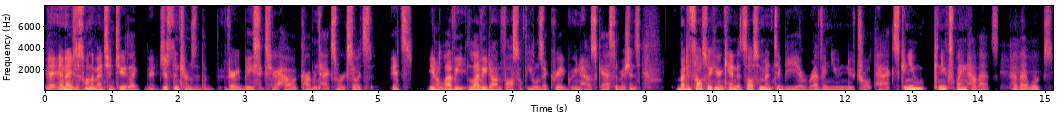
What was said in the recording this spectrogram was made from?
And I just want to mention too, like just in terms of the very basics here, how a carbon tax works. So it's it's you know levy levied on fossil fuels that create greenhouse gas emissions, but it's also here in Canada. It's also meant to be a revenue neutral tax. Can you can you explain how that's how that works?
